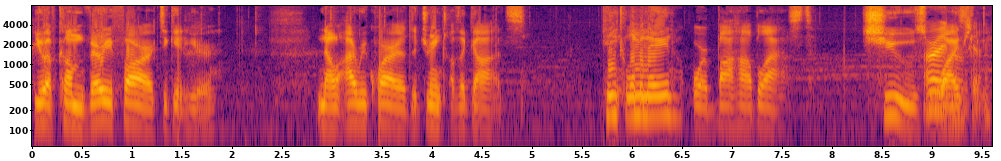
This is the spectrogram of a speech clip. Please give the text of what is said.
You have come very far to get here. Now I require the drink of the gods. Pink lemonade or Baja Blast. Choose no, I'm just wisely. kidding.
